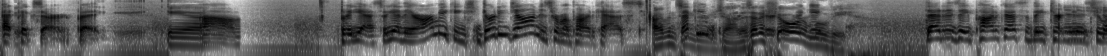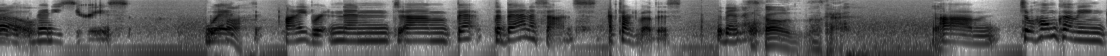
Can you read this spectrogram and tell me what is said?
at Pixar. But And um, but yeah, so yeah, they are making. Dirty John is from a podcast. I haven't seen Becky- Dirty John. Is that a show or a movie? That is a podcast that they turned And into show. a mini series with Huh. Connie Britton and um, ba- the Bannassons. I've talked about this. The band. Oh, okay. Um, so Homecoming,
